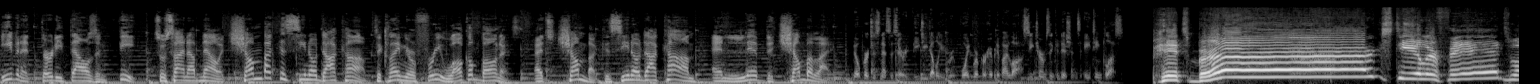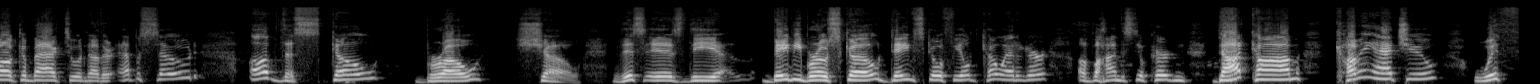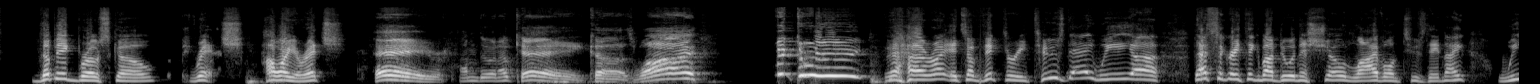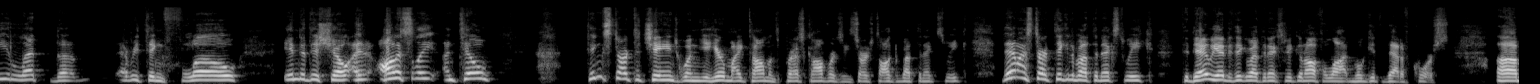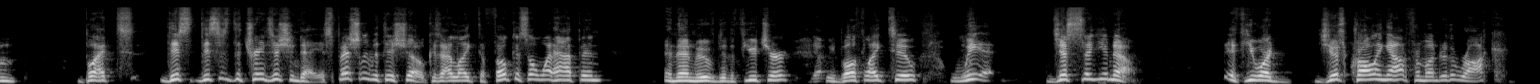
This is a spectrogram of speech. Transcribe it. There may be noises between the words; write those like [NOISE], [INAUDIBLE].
even at 30,000 feet. So sign up now at ChumbaCasino.com to claim your free welcome bonus. That's ChumbaCasino.com and live the Chumba life. No purchase necessary. VGW. Void were prohibited by law. See terms and conditions. 18 plus. Pittsburgh Steeler fans, welcome back to another episode of the Sco Bro Show. This is the Baby Bro Sco, Dave Schofield, co-editor of BehindTheSteelCurtain.com, coming at you with the Big Bro Sco, Rich. How are you, Rich? Hey, I'm doing okay. Cause why? Victory! [LAUGHS] All right, it's a victory Tuesday. We uh that's the great thing about doing this show live on Tuesday night. We let the everything flow into this show. And honestly, until things start to change when you hear Mike Tomlin's press conference, he starts talking about the next week. Then I start thinking about the next week. Today we had to think about the next week an awful lot, and we'll get to that, of course. Um, but this this is the transition day, especially with this show, because I like to focus on what happened and then move to the future. Yep. We both like to. We just so you know, if you are just crawling out from under the rock,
